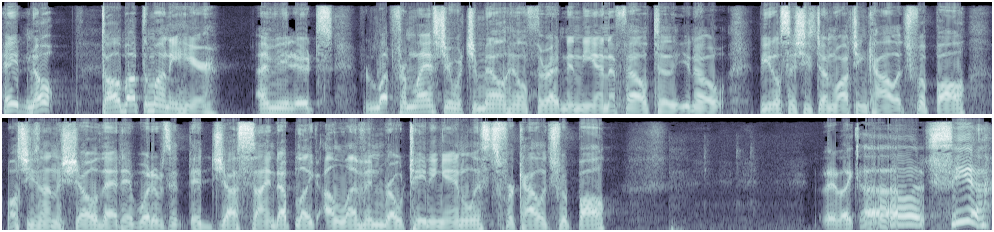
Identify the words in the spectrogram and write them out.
hey, nope, it's all about the money here. I mean, it's from last year with Jemele Hill threatening the NFL to, you know, Beadle says she's done watching college football while she's on the show that had, what was it, had just signed up like 11 rotating analysts for college football. They're like, oh, see ya.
